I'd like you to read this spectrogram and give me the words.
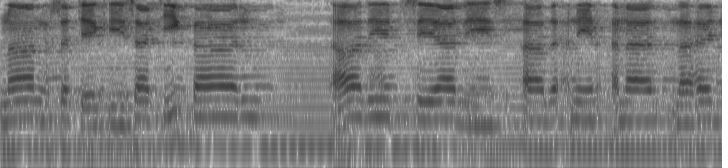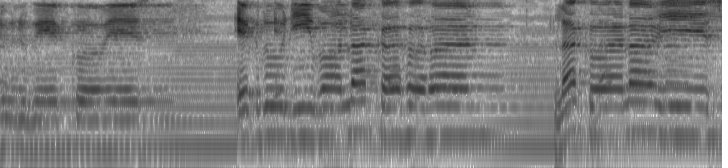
ਨਾਨਕ ਸੱਚੇ ਕੀ ਸਾਚੀ ਕਾਰ। ਆਦਿਤ ਸੇ ਆਦ ਅਨੇਨ ਅਨਾਦ ਨਹ ਜੁਗ ਜੁਗੇ ਕੋ ਵੇਸ। ਇਕ ਦੂ ਜੀਵ ਲਖ ਹੋਇ ਲਖ ਅਨਵੀਸ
